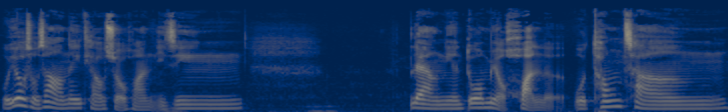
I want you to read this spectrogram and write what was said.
我右手上的那一条手环已经两年多没有换了。我通常。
